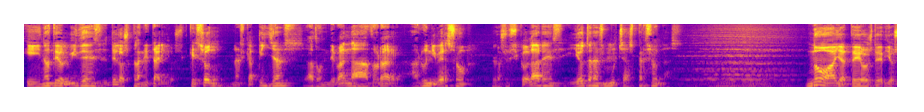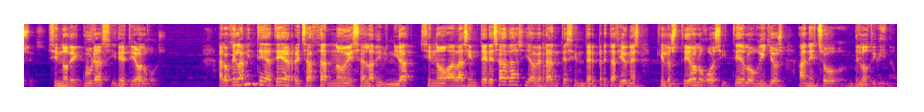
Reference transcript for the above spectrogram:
Y no te olvides de los planetarios, que son las capillas a donde van a adorar al universo los escolares y otras muchas personas. No hay ateos de dioses, sino de curas y de teólogos. A lo que la mente atea rechaza no es a la divinidad, sino a las interesadas y aberrantes interpretaciones que los teólogos y teologuillos han hecho de lo divino.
